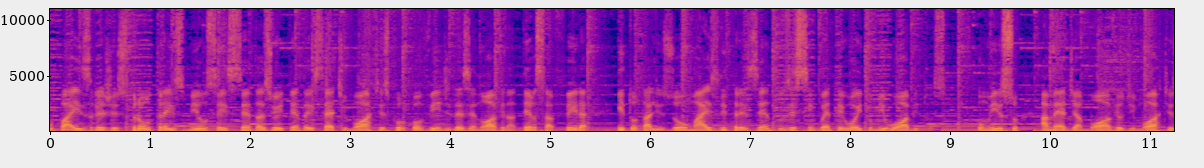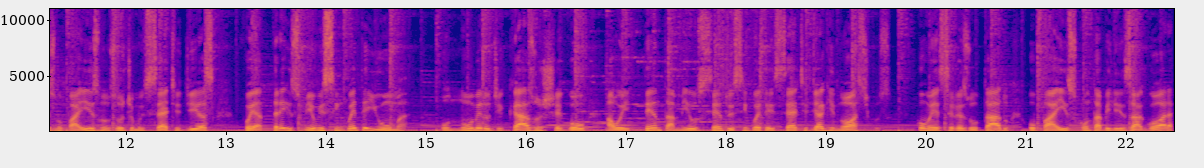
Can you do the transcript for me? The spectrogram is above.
O país registrou 3.687 mortes por Covid-19 na terça-feira e totalizou mais de 358 mil óbitos. Com isso, a média móvel de mortes no país nos últimos sete dias foi a 3.051. o número de casos chegou a 80.157 diagnósticos. Com esse resultado, o país contabiliza agora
